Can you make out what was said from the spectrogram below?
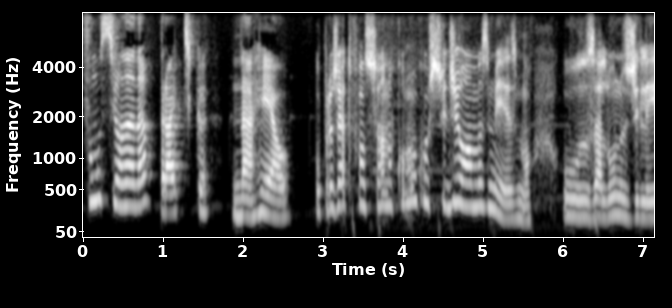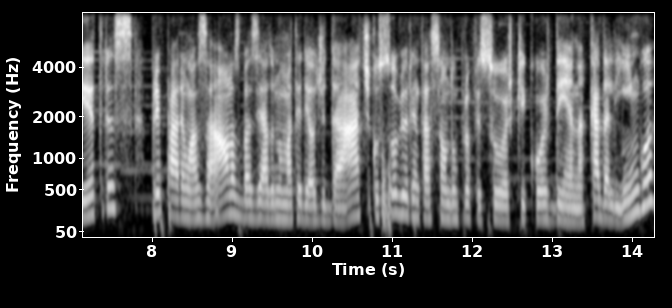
funciona na prática, na real. O projeto funciona como um curso de idiomas mesmo. Os alunos de letras preparam as aulas baseado no material didático, sob orientação de um professor que coordena cada língua,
